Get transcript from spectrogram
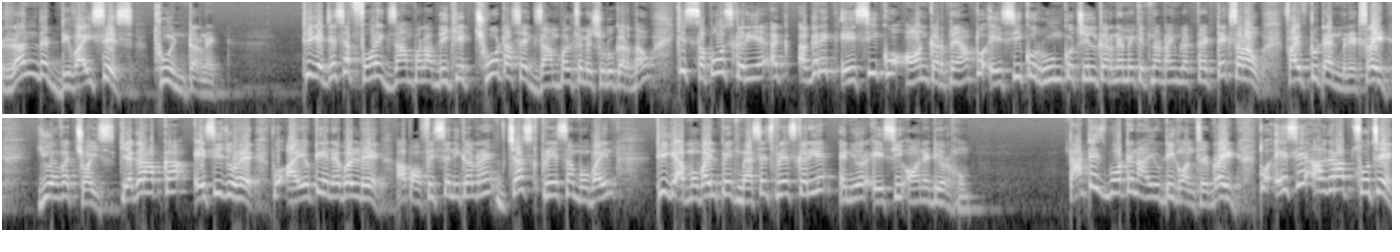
run the devices through internet ठीक है जैसे फॉर एग्ज़ाम्पल आप देखिए एक छोटा सा एग्ज़ाम्पल से मैं शुरू करता हूँ कि सपोज़ करिए अगर एक एसी को ऑन करते हैं आप तो एसी को रूम को चिल करने में कितना टाइम लगता है? Takes around five to ten minutes right you have a choice कि अगर आपका एसी जो है वो आईओटी एनेबल्ड है आप ऑफ़िस से निकल रहे हैं जस्ट प्रेस अ मोबाइल ठीक है आप मोबाइल पे एक मैसेज प्रेस करिए and your AC on at your home that is what an IoT concept right तो ऐसे अगर आप सोचें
